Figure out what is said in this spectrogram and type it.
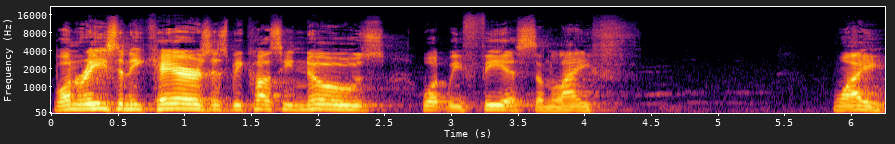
One reason he cares is because he knows what we face in life. Why?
